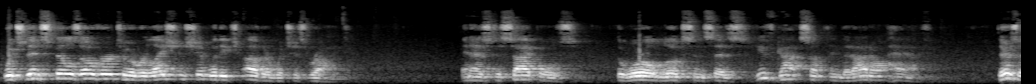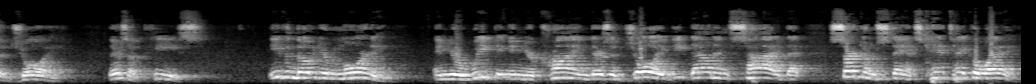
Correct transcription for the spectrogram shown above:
which then spills over to a relationship with each other which is right. And as disciples, the world looks and says, You've got something that I don't have. There's a joy, there's a peace. Even though you're mourning and you're weeping and you're crying, there's a joy deep down inside that circumstance can't take away.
